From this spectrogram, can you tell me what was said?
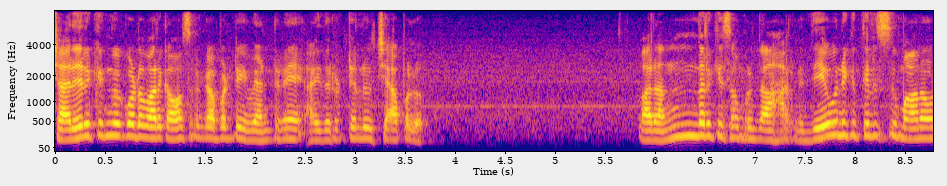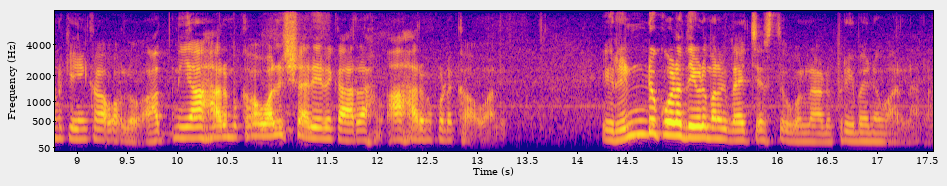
శారీరకంగా కూడా వారికి అవసరం కాబట్టి వెంటనే ఐదు రొట్టెలు చేపలు. వారందరికీ సమృద్ధి ఆహారం. దేవునికి తెలుసు మానవునికి ఏం కావాలో. ఆత్మీయ ఆహారం కావాలి శారీరక ఆహారం ఆహారం కూడా కావాలి. ఈ రెండు కూడా దేవుడు మనకు దయచేస్తూ ఉన్నాడు ప్రియమైన వాళ్ళారా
